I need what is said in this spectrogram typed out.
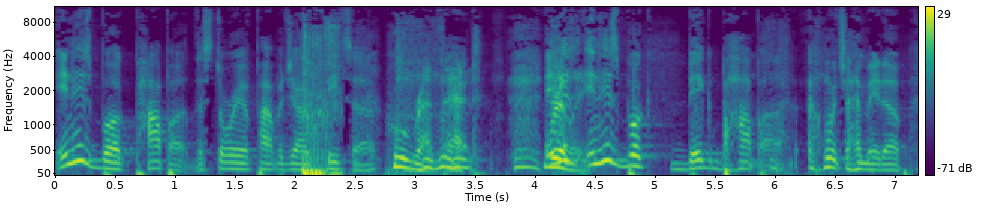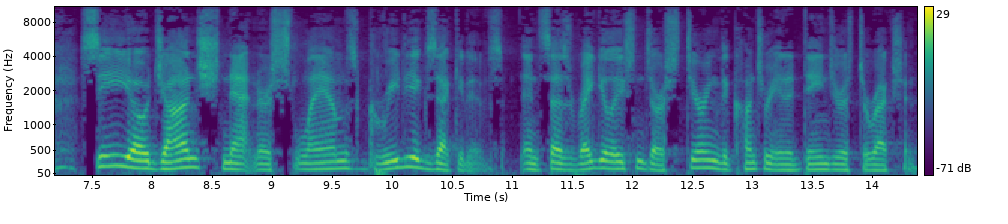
In his book, Papa, the story of Papa John's Pizza, Who read that? in really? His, in his book, Big Papa, which I made up, CEO John Schnatter slams greedy executives and says regulations are steering the country in a dangerous direction,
